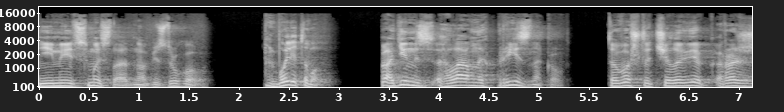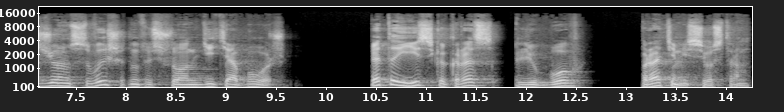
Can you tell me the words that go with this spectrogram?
не имеет смысла одно без другого. Более того, один из главных признаков того, что человек рожден свыше, ну то есть что он дитя Божий, это и есть как раз любовь братьям и сестрам.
